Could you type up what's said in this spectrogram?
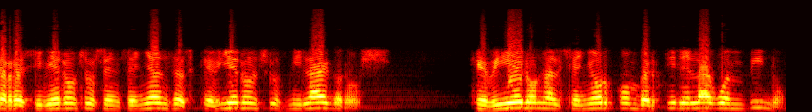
que recibieron sus enseñanzas, que vieron sus milagros, que vieron al Señor convertir el agua en vino,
